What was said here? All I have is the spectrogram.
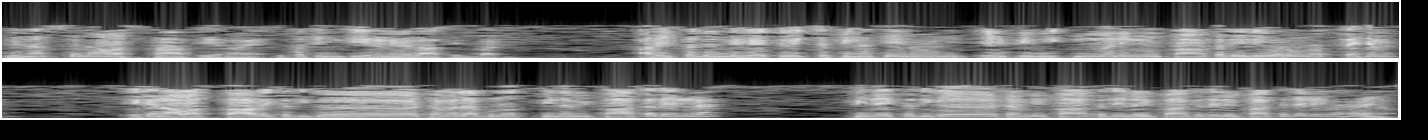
වෙනස් වෙන අවස්ථා තියෙනවා. උපතින් තීරණය වෙලා තිබ්බට. අර ඉපදෙන්න හේතු වෙච්ච පින තියෙනවනේ. ඒ පින ඉක්මනින් විපාක දෙලි ඉවර වුණොත් එහෙම. ඒ කියන්නේ අවස්ථාව එක දිගටම ලැබුණොත් පින විපාක දෙන්න පින එක දිගටම විපාක දෙල විපාක දෙල විපාක දෙල ඉවර වෙනවා.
